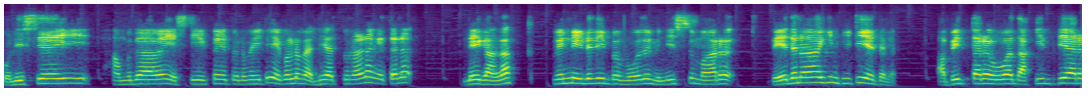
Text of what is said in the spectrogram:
පොලිසියයි හමුදාවේ ස්ටීපේ තුනම හිට එකොල්ල මැදිහත් වුණන එතන ලේ ගඟක් වෙන්න ඉඩ තිබ මෝද මිනිස්සු මාර වේදනාවකින් හිටිය එතන. අපිත් අර ඕවා දකිද්‍ය අර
